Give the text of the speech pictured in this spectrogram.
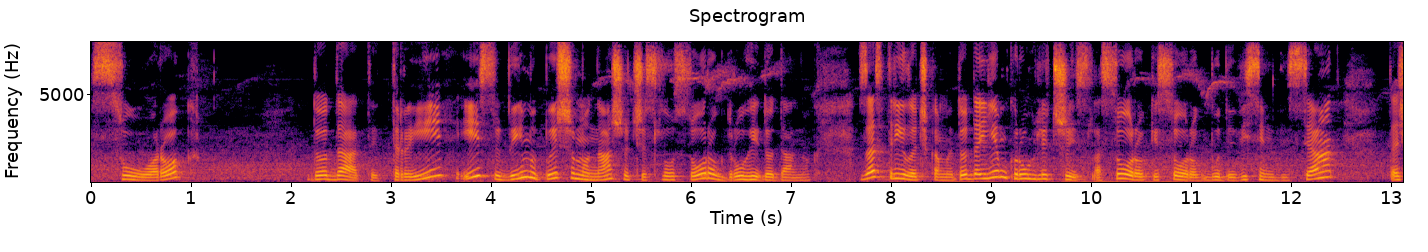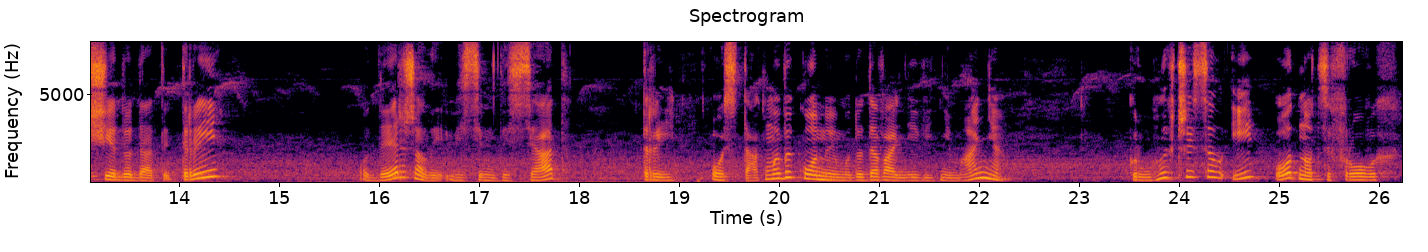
40, додати 3, і сюди ми пишемо наше число 40, другий доданок. За стрілочками додаємо круглі числа. 40 і 40 буде 80, та ще додати 3. Одержали 83. Ось так ми виконуємо додавання і віднімання круглих чисел і одноцифрових.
